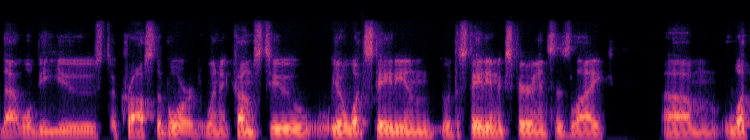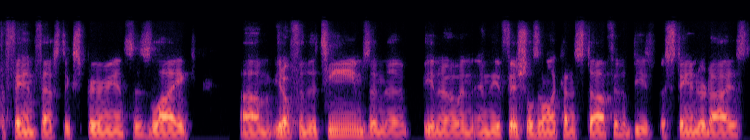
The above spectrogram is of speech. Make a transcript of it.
that will be used across the board when it comes to you know what stadium, what the stadium experience is like, um, what the FanFest experience is like. Um, you know, for the teams and the you know and, and the officials and all that kind of stuff, it'll be a standardized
